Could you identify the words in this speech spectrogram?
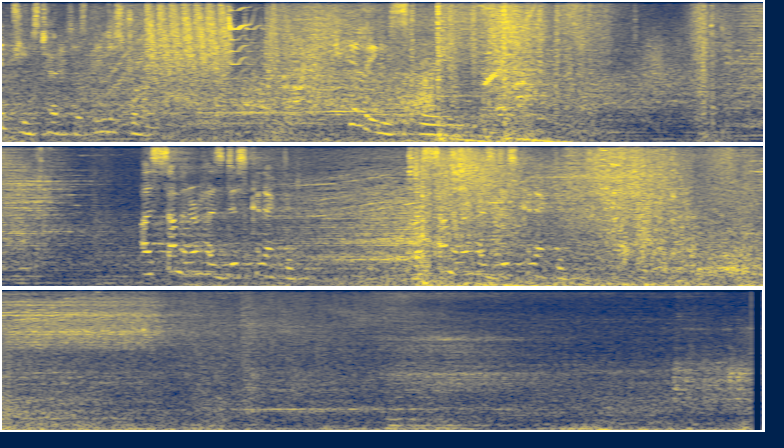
Red Team's turret has been destroyed. Killing spree. A summoner has disconnected. A summoner has disconnected.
